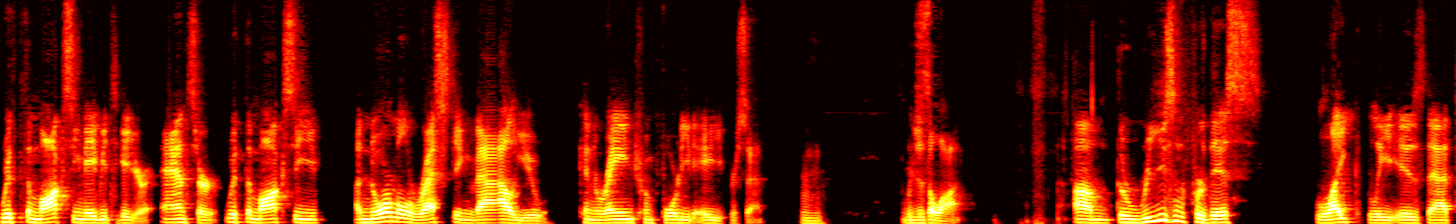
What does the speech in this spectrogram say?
With the Moxy, maybe to get your answer, with the Moxy, a normal resting value can range from 40 to 80%, percent mm-hmm. which is a lot. Um, the reason for this likely is that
